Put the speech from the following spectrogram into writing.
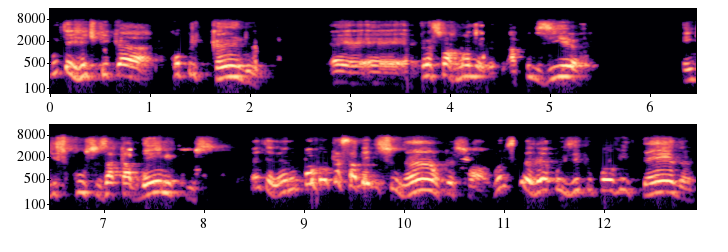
muita gente fica complicando, é, é, transformando a poesia em discursos acadêmicos. Tá entendendo? O povo não quer saber disso, não, pessoal. Vamos escrever a poesia que o povo entenda.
